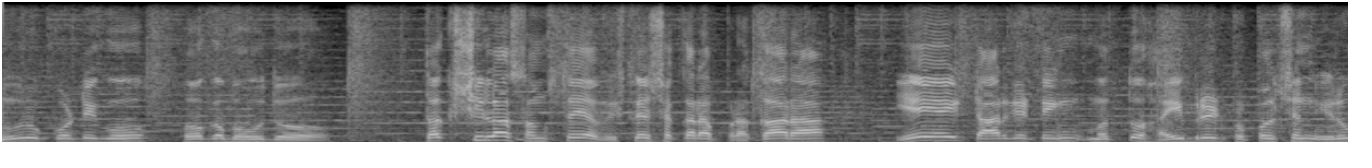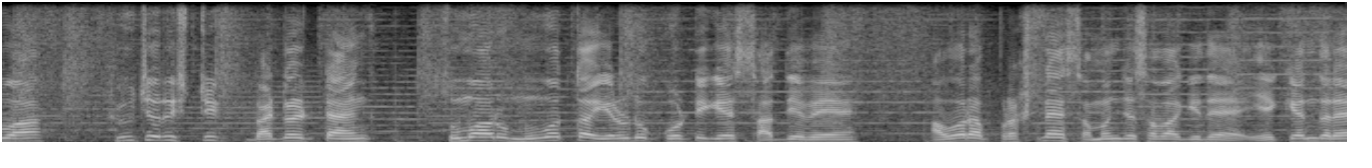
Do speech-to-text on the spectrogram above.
ನೂರು ಕೋಟಿಗೂ ಹೋಗಬಹುದು. ತಕ್ಷಿಲಾ ಸಂಸ್ಥೆಯ ವಿಶ್ಲೇಷಕರ ಪ್ರಕಾರ ಎ ಐ ಟಾರ್ಗೆಟಿಂಗ್ ಮತ್ತು ಹೈಬ್ರಿಡ್ ಪ್ರೊಪಲ್ಷನ್ ಇರುವ ಫ್ಯೂಚರಿಸ್ಟಿಕ್ ಬ್ಯಾಟಲ್ ಟ್ಯಾಂಕ್ ಸುಮಾರು ಮೂವತ್ತ ಎರಡು ಕೋಟಿಗೆ ಸಾಧ್ಯವೇ? ಅವರ ಪ್ರಶ್ನೆ ಸಮಂಜಸವಾಗಿದೆ. ಏಕೆಂದರೆ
